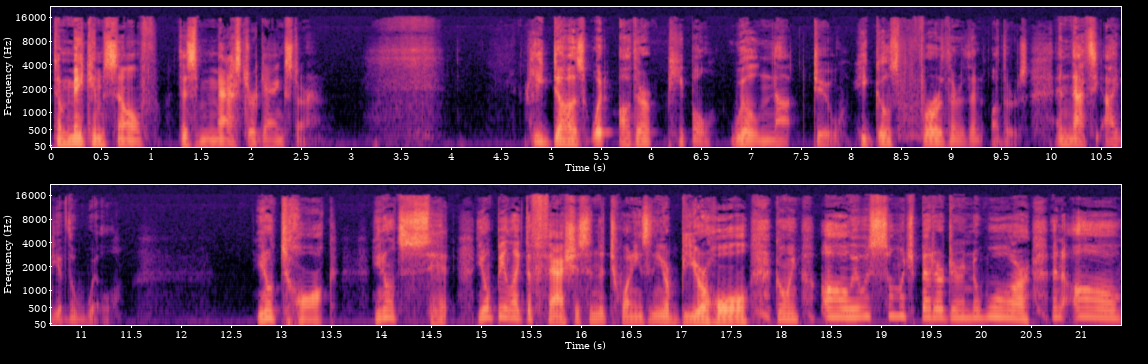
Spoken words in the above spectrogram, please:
to make himself this master gangster. He does what other people will not do. He goes further than others. And that's the idea of the will. You don't talk, you don't sit. You don't be like the fascists in the 20s in your beer hole going, oh, it was so much better during the war. And oh,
